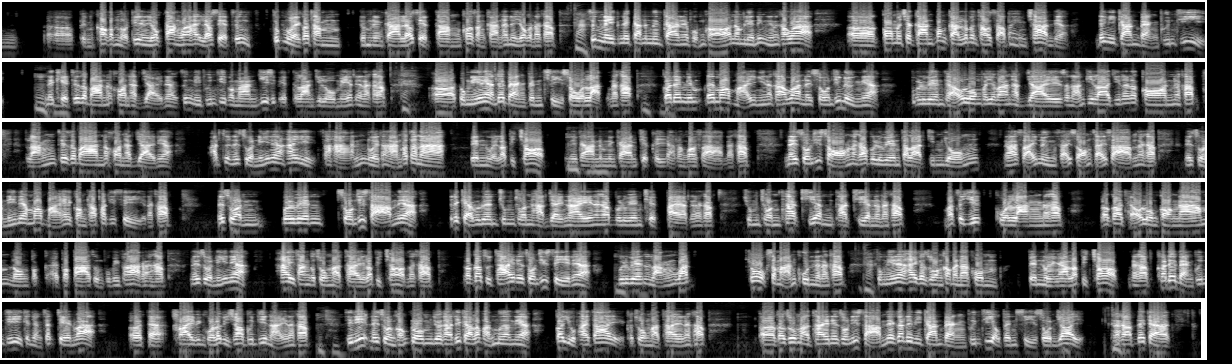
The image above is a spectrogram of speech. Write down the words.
เอ่อเป็นข้อกำหนดที่นายกตั้งว่าให้แล้วเสร็จ ซึ่งทุกหน่วยก็ทำดำเนินการแล้วเสร็จตามข้อสั่งการท่านนายกนะครับค่ะซึ่งในในการดำเนินการเนี่ยผมขอนำเรียนนิดนึงนะครับว่าเอ่อ กองบัญชาการป้องกันและบรรเทาสาธารณภัยแห่งชาติเนี่ย ได้มีการแบ่งพื้นที่อืมในเขตเทศบาลนครหัดใหญ่เนี่ยซึ่งมีพื้นที่ประมาณ 21 ตารางกิโลเมตรเนี่ยนะครับค่ะเอ่อตรงนี้เนี่ยได้แบ่งเป็น 4 โซนหลักนะครับอืมก็ได้มีได้มอบหมายอย่างนี้นะครับ ว่าในโซนที่หนึ่งเนี่ยบริเวณแถวโรงพยาบาลหัดใหญ่ สนามกีฬาจีนนครนะครับ หลังเทศบาลนครหัดใหญ่เนี่ยอันในส่วนนี้เนี่ยให้ทหารหน่วยทหารพัฒนาเป็นหน่วยรับผิดชอบ ในการดำเนินการเก็บขยะทำความสะอาดนะครับ ในโซนที่สองนะครับบริเวณตลาดกิมหยงนะสายหนึ่งสายสองสายสามนะครับในส่วนนี้เนี่ยมอบหมายให้กองทัพภาคที่สี่นะครับในส่วนบริเวณโซนที่สามเนี่ยได้แก่บริเวณชุมชนหาดใหญ่ในนะครับ บริเวณเขตแปดนะครับ ชุมชนท่าเคียนท่าเคียนนะครับ มัสยิดควนลังนะครับ แล้วก็แถวลงกองน้ำลงปะไอประปาส่วนภูมิภาคนะครับ ในส่วนนี้เนี่ยให้ทางกระทรวงมหาดไทยรับผิดชอบนะครับ แล้วก็สุดท้ายในโซนที่สี่เนี่ย บริเวณหลังวัดโชคสมานคุณนะนะครับ ค่ะ ตรงนี้เนี่ยให้กระทรวงคมนาคมเป็นหน่วยงานรับผิดชอบนะครับ ก็ได้แบ่งพื้นที่กันอย่างชัดเจนว่าเออแต่ใครเป็นคนรับผิดชอบพื้นที่ไหนนะครับ อืมทีนี้ในส่วนของกรมโยธาธิการและผังเมืองเนี่ยก็อยู่ภายใต้กระทรวงมหาดไทยนะครับเอ่อกระทรวงมหาดไทยในโซนที่สามเนี่ยก็ได้มีการแบ่งพื้นที่ออกเป็นสี่โซนย่อยนะครับ ได้แก่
